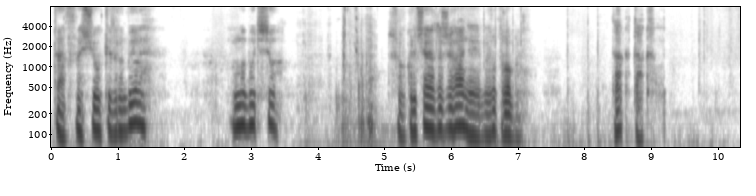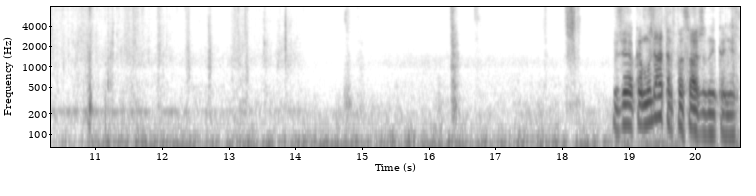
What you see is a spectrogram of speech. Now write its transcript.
Так, защелки зробили. Мабуть, все. Що, включаю зажигання і беру пробую. Так, так. Вже акумулятор посаджений, конечно.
